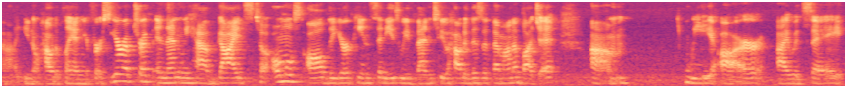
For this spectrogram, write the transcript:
uh, you know how to plan your first Europe trip, and then we have guides to almost all the European cities we've been to, how to visit them on a budget. Um, we are, I would say,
